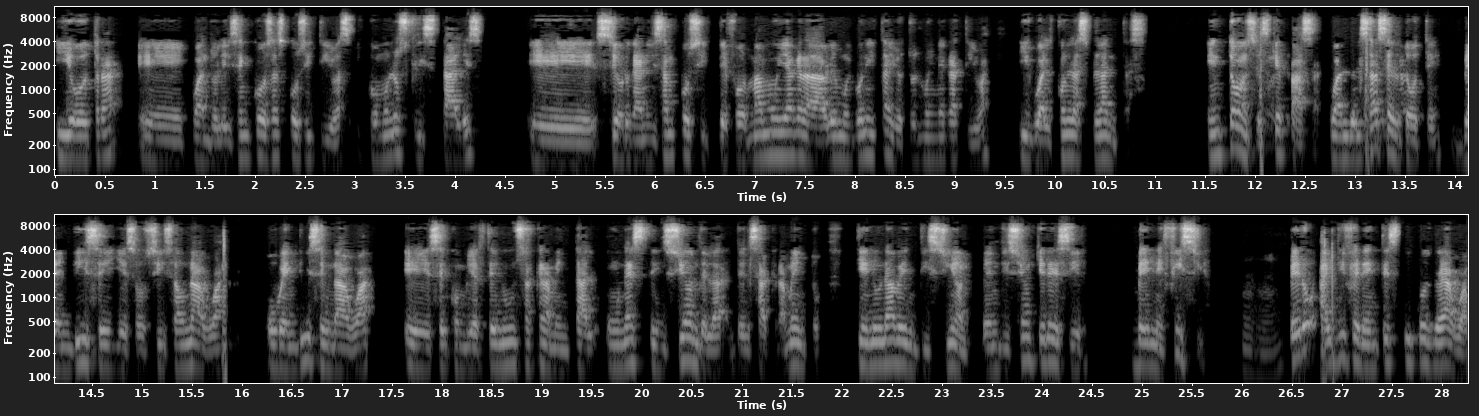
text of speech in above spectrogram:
y otra eh, cuando le dicen cosas positivas, y cómo los cristales eh, se organizan de forma muy agradable, muy bonita, y otros muy negativa, igual con las plantas. Entonces, ¿qué pasa? Cuando el sacerdote bendice y exorciza un agua o bendice un agua, eh, se convierte en un sacramental, una extensión del sacramento, tiene una bendición. Bendición quiere decir beneficio. Pero hay diferentes tipos de agua.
